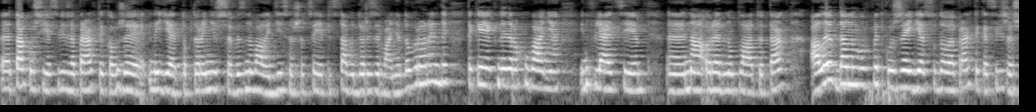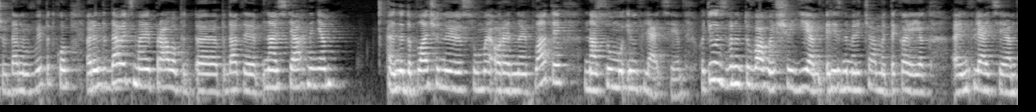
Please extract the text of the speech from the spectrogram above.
е, також є свіжа практика, вже не є. Тобто раніше визнавали дійсно, що це є підстави до розірвання договору оренди, таке як ненарахування інфляції е, на орендну плату, так але в даному випадку вже є судова практика свіжа, що в даному випадку орендодавець має право подати на стягнення. Недоплаченої суми орендної плати на суму інфляції. Хотілося звернути увагу, що є різними речами, таке як інфляція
